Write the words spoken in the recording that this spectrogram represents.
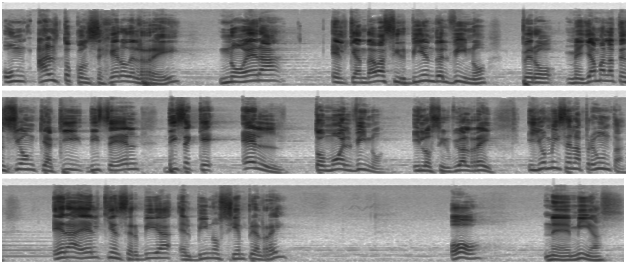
un alto consejero del rey, no era el que andaba sirviendo el vino, pero me llama la atención que aquí dice él, dice que él tomó el vino y lo sirvió al rey. Y yo me hice la pregunta, ¿era él quien servía el vino siempre al rey? ¿O Nehemías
